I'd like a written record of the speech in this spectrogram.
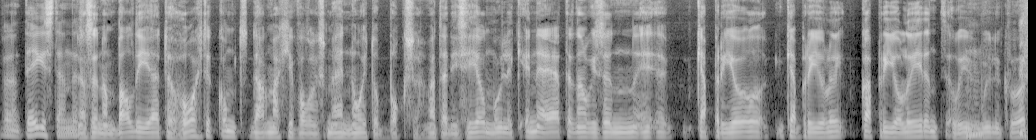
van een tegenstander. Als er een bal die uit de hoogte komt, daar mag je volgens mij nooit op boksen. Want dat is heel moeilijk. En hij had er nog eens een eh, capriole, capriole, capriolerend, Mhm. moeilijk woord,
